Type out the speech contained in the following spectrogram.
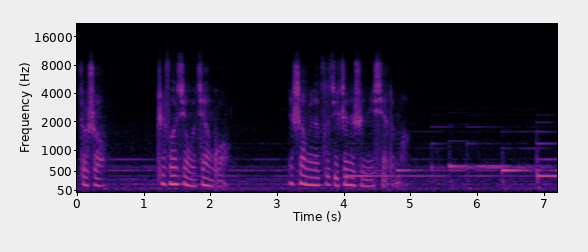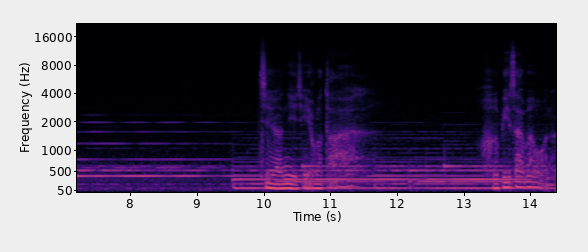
教授，这封信我见过，那上面的字迹真的是你写的吗？既然你已经有了答案，何必再问我呢？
